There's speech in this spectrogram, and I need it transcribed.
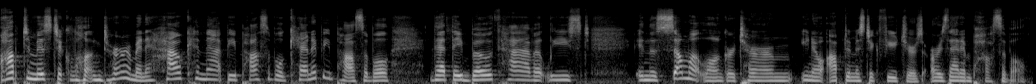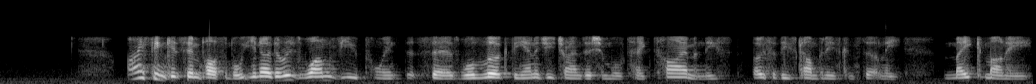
optimistic long term, and how can that be possible? Can it be possible that they both have at least in the somewhat longer term, you know, optimistic futures, or is that impossible? I think it's impossible. You know, there is one viewpoint that says, well, look, the energy transition will take time, and these both of these companies can certainly make money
